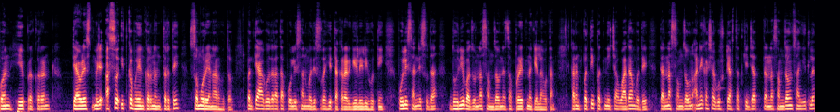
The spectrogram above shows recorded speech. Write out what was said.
पण हे प्रकरण त्यावेळेस म्हणजे असं इतकं भयंकर नंतर ते समोर येणार होतं. पण त्या अगोदर आता पोलिसांमध्ये सुद्धा ही तक्रार गेलेली होती. पोलिसांनी सुद्धा दोन्ही बाजूंना समजावण्याचा प्रयत्न केला होता. कारण पती पत्नीच्या वादामध्ये त्यांना समजावून अनेक अशा गोष्टी असतात की ज्यात त्यांना समजावून सांगितलं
